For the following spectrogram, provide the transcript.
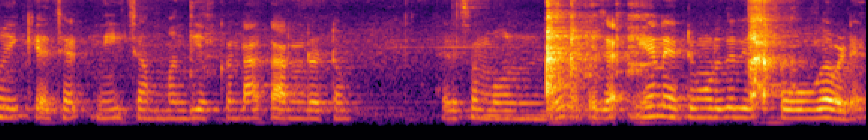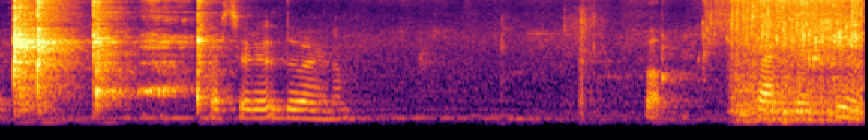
ഒഴിക്കുക. ചട്നി ചമ്മന്തി ഒക്കെ ഉണ്ടാക്കാറുണ്ട് കേട്ടോ. ഒരു സംഭവമുണ്ട് അപ്പോൾ ചട്നിയാണ് ഏറ്റവും കൂടുതൽ പോവുക അവിടെ കുറച്ചൊരു ഇത് വേണം. അപ്പോൾ കല്ലൊക്കെയും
